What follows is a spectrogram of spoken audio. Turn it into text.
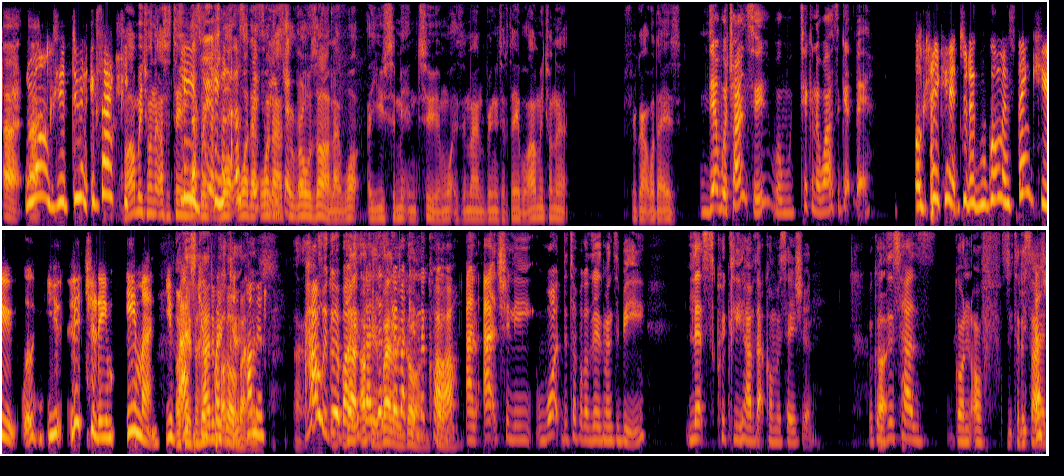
All right. all right. Marks, you're doing exactly. But aren't we trying to ascertain Please, what, the, what, That's what, the, what the actual said there. roles are? Like, what are you submitting to, and what is the man bringing to the table? How Aren't we trying to figure out what that is? Yeah, we're trying to. Well, we're taking a while to get there. Or taking it to the woman's. Thank you. Well, you literally, Iman. You've Okay, asked so your how do we go question. about Come in- this? How we go about Va- it is that okay, let's Valerie, get back in the on, go car and actually what the topic of the day is meant to be. Let's quickly have that conversation because Uh, this has gone off to the side.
